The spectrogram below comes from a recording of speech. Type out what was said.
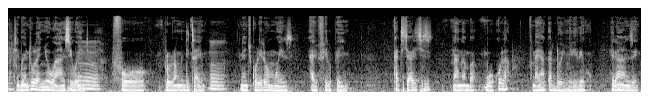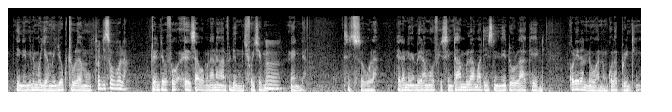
kati bwe ntuula nnyo wansi bwenti for prolonged time nenkikolera omwezi i feel pain. Kati kyali nagamba bwokola funayo akadde oyimirireko. Era nze gino emirimu gyammwe egyokutuulamu. Togisobola. 24 esaawa omunana nga ntudde mu kifo kimu nedda. Sikisobola. Era newembeera mu ofiisi ntambulamu at least netoola akedi. Kolera nno wano nkola printing.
